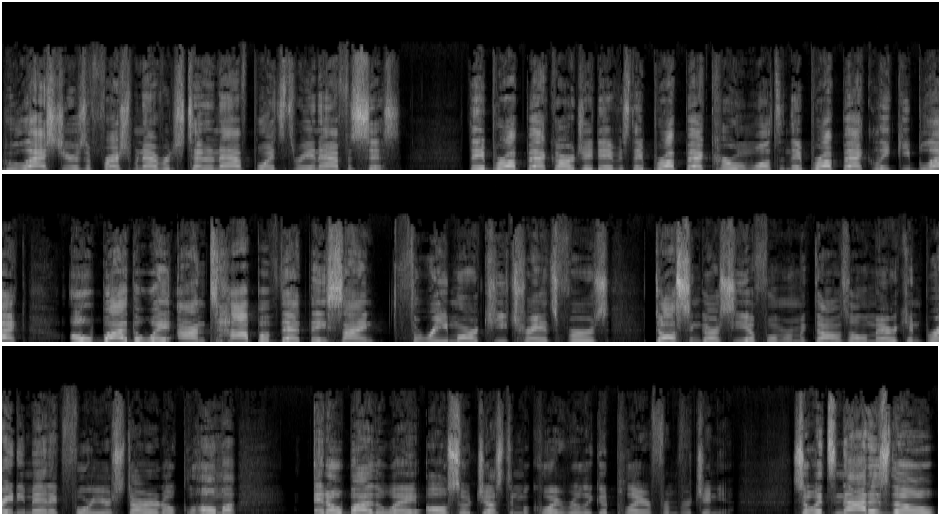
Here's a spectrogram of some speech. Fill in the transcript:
who last year as a freshman averaged 10.5 points, 3.5 assists. They brought back RJ Davis. They brought back Kerwin Walton. They brought back Leaky Black. Oh, by the way, on top of that, they signed three marquee transfers Dawson Garcia, former McDonald's All American, Brady Manek, four year starter at Oklahoma, and oh, by the way, also Justin McKoy, really good player from Virginia. So it's not as though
